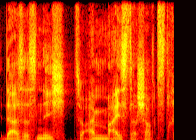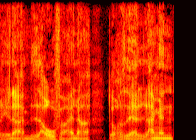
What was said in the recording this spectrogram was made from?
dass es nicht zu einem Meisterschaftstrainer im Laufe einer doch sehr langen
